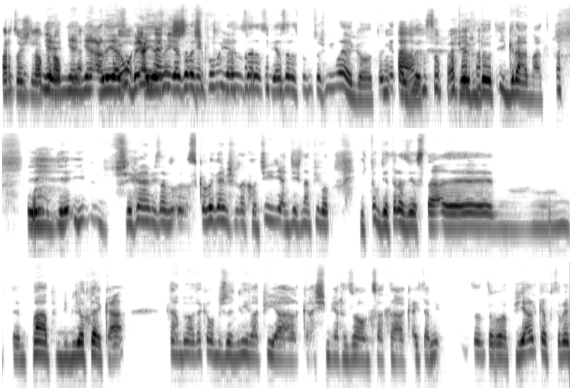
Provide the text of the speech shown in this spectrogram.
bardzo źle Nie, okropnie. nie, nie, ale ja, Było ja, ja, ja, zaraz się powiem, ja, zaraz, ja zaraz powiem coś miłego. To nie tak, A, że pierdut i granat. I, i, i przyjechałem i tam z kolegami myśmy tak chodzili jak gdzieś na piwo. I tu, gdzie teraz jest ta, e, ten pub, biblioteka, tam była taka obrzydliwa pijalka, śmierdząca taka. I tam to, to była pijalka, w której,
